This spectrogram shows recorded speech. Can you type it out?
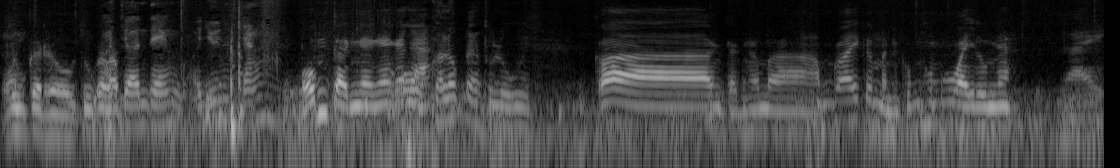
Chú cà rô chú Ở lóc. trên đen, ở dưới nó trắng. bốn cần nghe nghe cả nhà. cá lóc đang thui lùi có uh, cần thôi mà không có ấy cái mình cũng không có quay luôn nha. Đây.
